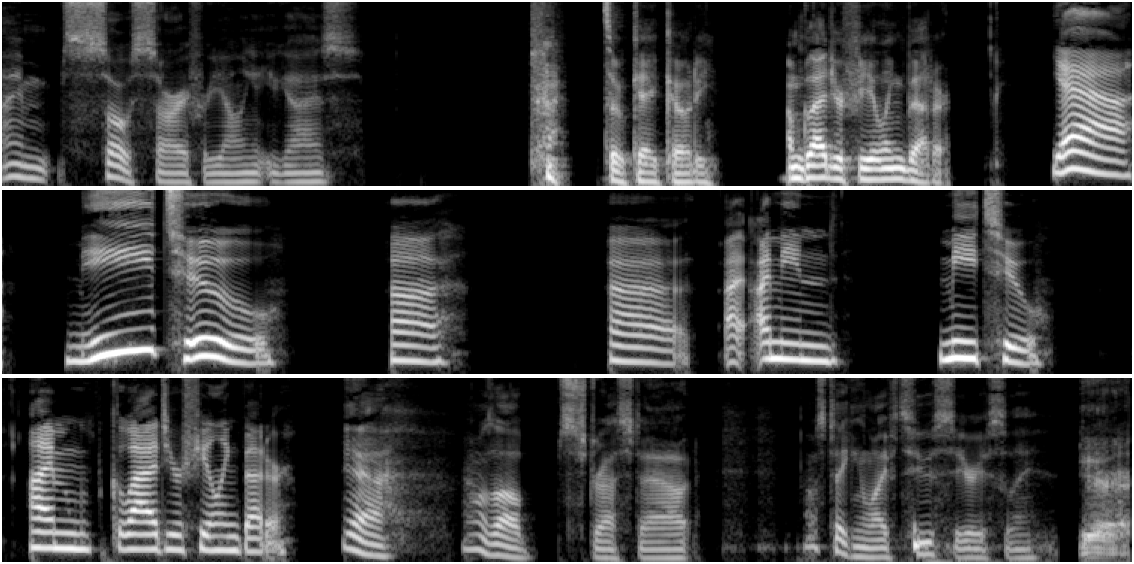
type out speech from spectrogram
I am so sorry for yelling at you guys. It's okay, Cody. I'm glad you're feeling better. Yeah, me too. Uh, uh, I, I mean, me too. I'm glad you're feeling better. Yeah, I was all stressed out. I was taking life too seriously. Yeah.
